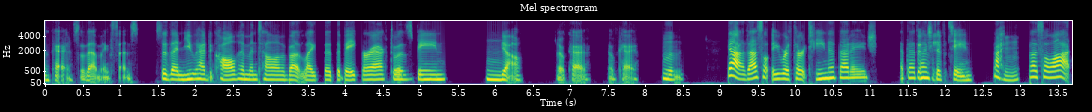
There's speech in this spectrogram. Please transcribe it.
Okay, so that makes sense. So then you had to call him and tell him about like that the Baker Act was being. Hmm. Yeah, Okay. Okay. Hmm. Yeah, that's what you were 13 at that age. At that time, 15. 15. Ah, Mhm. That's a lot.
